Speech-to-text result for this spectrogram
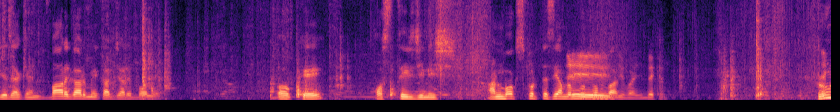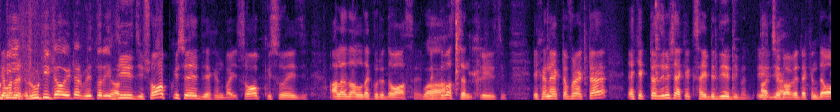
যে দেখেন বার্গার মেকার যারে বলে। ওকে অস্থির জিনিস। আনবক্স করতেছি আমরা প্রথমবার। ভাই দেখেন। রুটি রুটিটাও এটার ভেতরেই হবে। জি জি সবকিছু এই দেখেন ভাই সবকিছু এই যে আলাদা আলাদা করে দেওয়া আছে। দেখতে পাচ্ছেন? এই যে এখানে একটা পর একটা এক একটা জিনিস এক এক সাইডে দিয়ে দিবেন এই আচ্ছা। যেভাবে দেখেন দেওয়া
